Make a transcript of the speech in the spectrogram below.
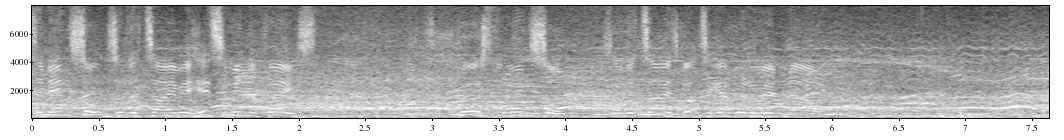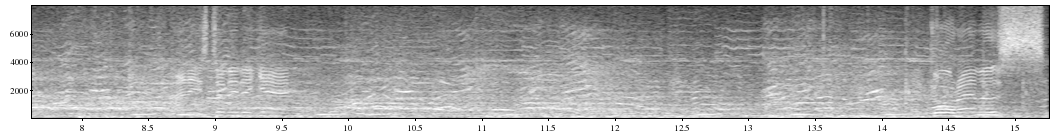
Is an insult to the Thai. It hits him in the face. It's a personal insult, so the Thai's got to get rid of him now. And he's done it again. And Gorema's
